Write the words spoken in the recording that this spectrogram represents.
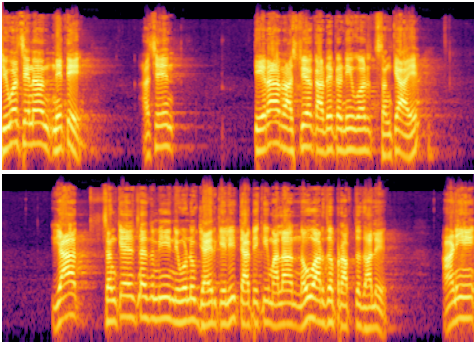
शिवसेना नेते असे तेरा राष्ट्रीय कार्यकारिणीवर संख्या आहे. या संख्येच्या मी निवडणूक जाहीर केली त्यापैकी मला नऊ अर्ज प्राप्त झाले आणि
